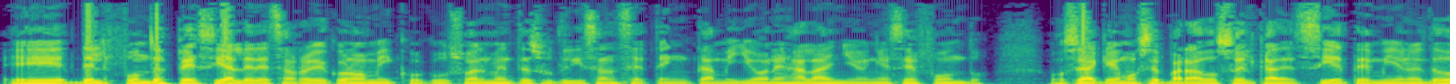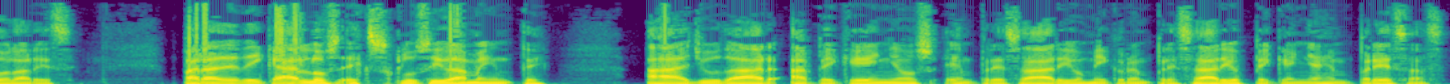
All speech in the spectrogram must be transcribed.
eh, del Fondo Especial de Desarrollo Económico, que usualmente se utilizan 70 millones al año en ese fondo. O sea que hemos separado cerca de 7 millones de dólares para dedicarlos exclusivamente a ayudar a pequeños empresarios, microempresarios, pequeñas empresas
